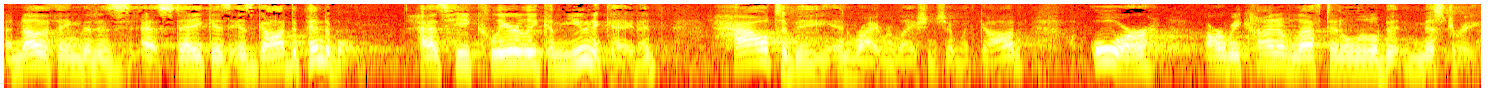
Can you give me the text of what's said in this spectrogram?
Another thing that is at stake is is God dependable? Has He clearly communicated how to be in right relationship with God? Or are we kind of left in a little bit mystery?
